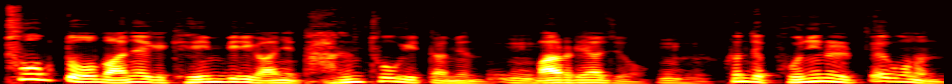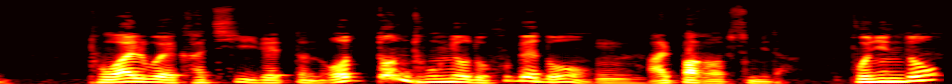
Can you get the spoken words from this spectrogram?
투옥도 만약에 개인 비리가 아닌 다른 투옥이 있다면 음. 말을 해야죠. 음. 그런데 본인을 빼고는 동아일보에 같이 일했던 어떤 동료도 후배도 음. 알 바가 없습니다. 본인도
